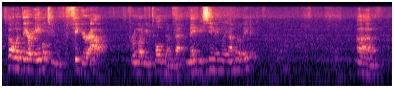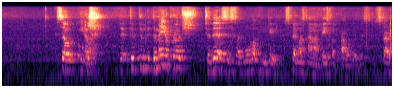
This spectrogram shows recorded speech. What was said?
It's about what they are able to figure out from what you've told them that may be seemingly unrelated. Um, so you know, the, the, the, main approach to this is like, well, what can you do? Spend less time on Facebook probably to start.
